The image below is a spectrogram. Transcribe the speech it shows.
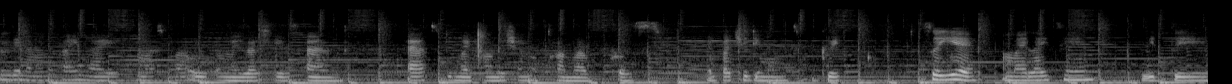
and then I'm applying my mascara over my lashes and I had to do my foundation off camera because my battery didn't want to be great. So yeah I'm highlighting with the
